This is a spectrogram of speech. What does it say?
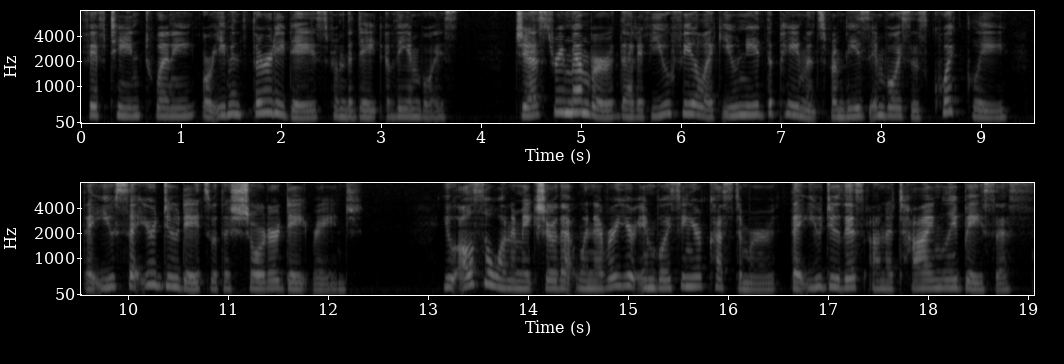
15, 20, or even 30 days from the date of the invoice. Just remember that if you feel like you need the payments from these invoices quickly, that you set your due dates with a shorter date range. You also want to make sure that whenever you're invoicing your customer that you do this on a timely basis.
